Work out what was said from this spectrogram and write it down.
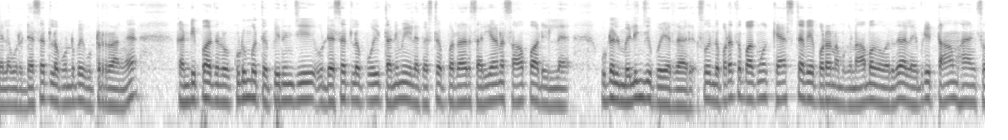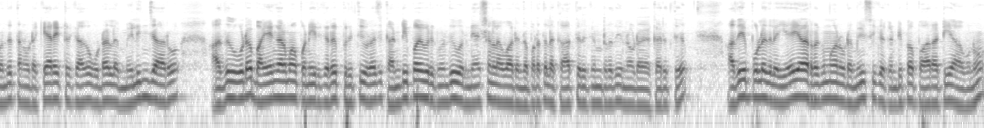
வேலை. ஒரு டெசர்ட்டில் கொண்டு போய் விட்டுடுறாங்க. கண்டிப்பாக அதனோட குடும்பத்தை பிரிஞ்சு ஒரு டெசர்ட்டில் போய் தனிமையில் கஷ்டப்படுறாரு. சரியான சாப்பாடு இல்லை. உடல் மெலிஞ்சு போயிடுறாரு. ஸோ இந்த படத்தை பார்க்கும்போது கேஸ்டவே படம் நமக்கு ஞாபகம் வருது. அதில் எப்படி டாம் ஹேங்ஸ் வந்து தன்னோட கேரக்டருக்காக உடலை மெலிஞ்சாரோ அது கூட பயங்கரமாக பண்ணியிருக்கிற பிருத்திவிராஜ் கண்டிப்பாக இவருக்கு வந்து ஒரு நேஷனல் அவார்டு இந்த படத்தில் காத்திருக்குன்றது என்னோட கருத்து. அதே போல் இதில் ஏஆர் ரகுமானோட மியூசிக்கை கண்டிப்பாக பாராட்டியே ஆகணும்.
